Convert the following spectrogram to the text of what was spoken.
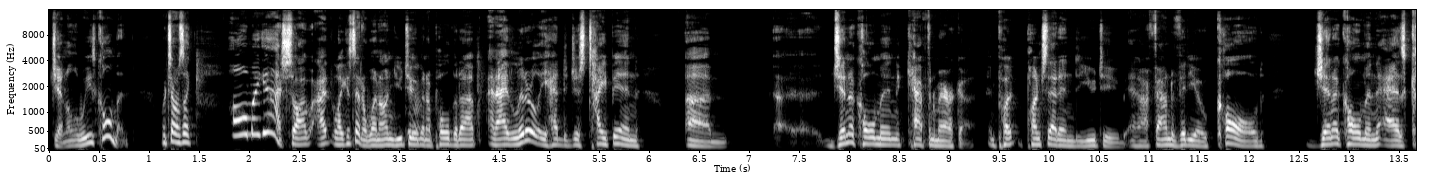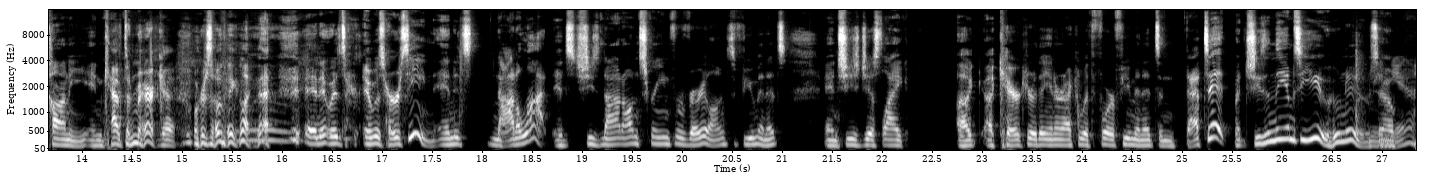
Jenna Louise Coleman, which I was like, oh my gosh. So I, I like I said, I went on YouTube and I pulled it up, and I literally had to just type in um, uh, Jenna Coleman, Captain America, and put punch that into YouTube, and I found a video called Jenna Coleman as Connie in Captain America or something like that, and it was it was her scene, and it's not a lot. It's she's not on screen for very long; it's a few minutes, and she's just like a, a character they interact with for a few minutes, and that's it. But she's in the MCU. Who knew? so yeah.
